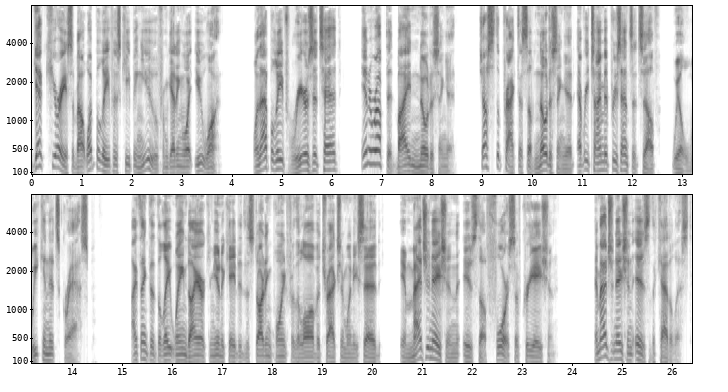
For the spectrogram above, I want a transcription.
Get curious about what belief is keeping you from getting what you want. When that belief rears its head, interrupt it by noticing it. Just the practice of noticing it every time it presents itself will weaken its grasp. I think that the late Wayne Dyer communicated the starting point for the law of attraction when he said, Imagination is the force of creation. Imagination is the catalyst.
